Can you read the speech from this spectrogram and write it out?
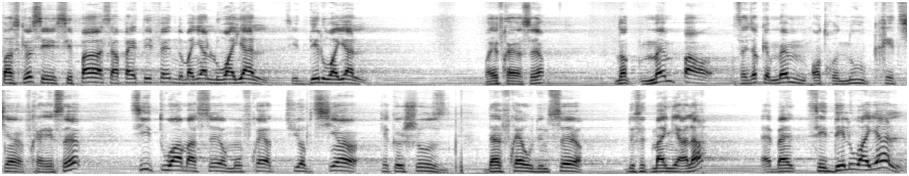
Parce que c'est pas, ça n'a pas été fait de manière loyale, c'est déloyal. Vous voyez, frères et sœurs Donc, même pas, c'est-à-dire que même entre nous, chrétiens, frères et sœurs, si toi, ma sœur, mon frère, tu obtiens quelque chose d'un frère ou d'une sœur de cette manière-là, eh ben, c'est déloyal.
